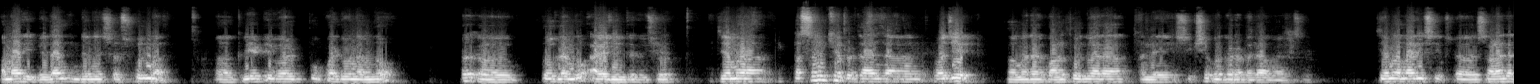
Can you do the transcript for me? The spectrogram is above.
અમારી વેદાંત ઇન્ટરનેશનલ સ્કૂલમાં ક્રિએટિવ વર્લ્ડ ટુ પોઈન્ટ નામનો પ્રોગ્રામનું આયોજન કર્યું છે. જેમાં અસંખ્ય પ્રકારના પ્રોજેક્ટ અમારા બાળકો દ્વારા અને શિક્ષકો દ્વારા બનાવવામાં આવ્યા છે. જેમાં મારી શાળાના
